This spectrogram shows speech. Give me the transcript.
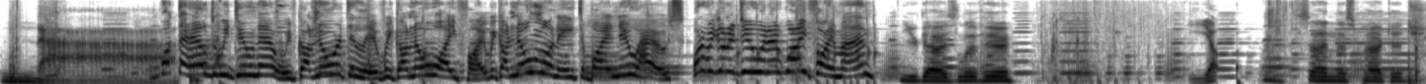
Nah. What the hell do we do now? We've got nowhere to live, we got no Wi-Fi, we got no money to buy a new house. What are we gonna do without Wi-Fi, man? You guys live here? Yep. Sign this package.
